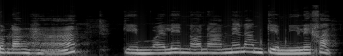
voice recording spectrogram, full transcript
กำลังหาเกมไว้เล่นเนาะน้ำแนะนำเกมนี้เลยค่ะ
